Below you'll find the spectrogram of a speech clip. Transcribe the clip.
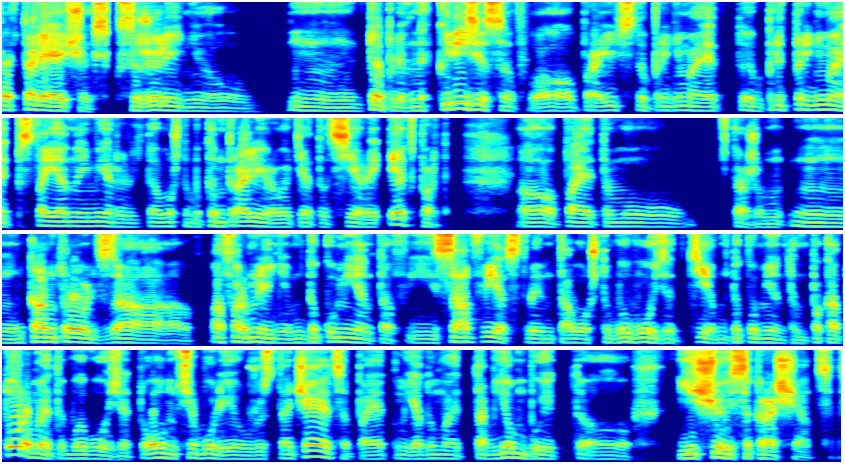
повторяющихся, к сожалению, топливных кризисов правительство принимает, предпринимает постоянные меры для того, чтобы контролировать этот серый экспорт. Поэтому скажем, контроль за оформлением документов и соответствием того, что вывозят тем документам, по которым это вывозят, он все более ужесточается, поэтому, я думаю, этот объем будет э, еще и сокращаться.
